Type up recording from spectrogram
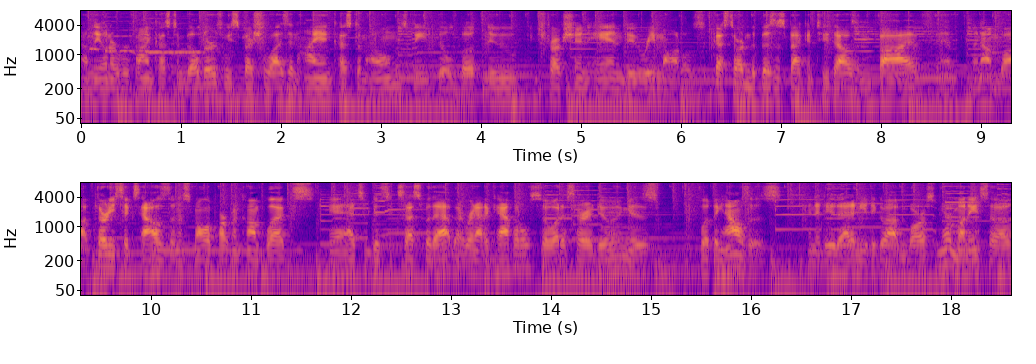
I'm the owner of Refined Custom Builders. We specialize in high-end custom homes. We build both new construction and do remodels. Got started in the business back in 2005 and went out and bought 36 houses in a small apartment complex and had some good success with that, but ran out of capital. So what I started doing is flipping houses. And to do that, I need to go out and borrow some more money. So I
